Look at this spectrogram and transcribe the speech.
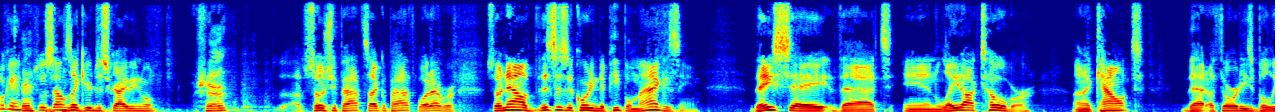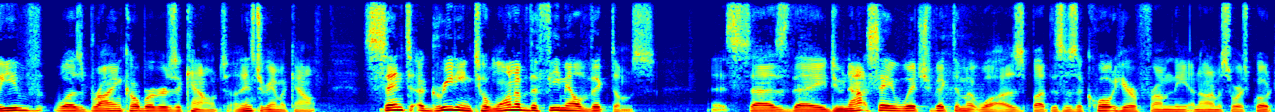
Okay, so it sounds like you're describing well, Sure. a sociopath, psychopath, whatever. So now this is according to People magazine. They say that in late October, an account that authorities believe was Bryan Kohberger's account, an Instagram account, sent a greeting to one of the female victims. It says they do not say which victim it was, but this is a quote here from the anonymous source. Quote,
